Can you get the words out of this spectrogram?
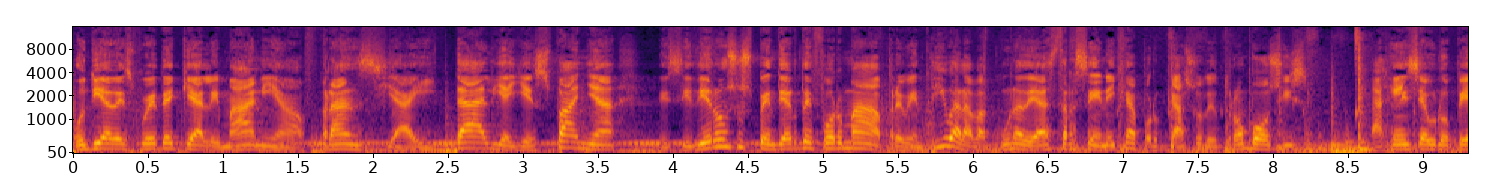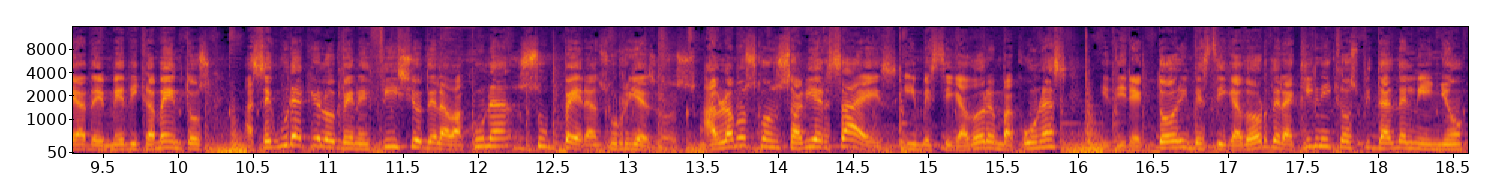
Un día después de que Alemania, Francia, Italia y España decidieron suspender de forma preventiva la vacuna de AstraZeneca por caso de trombosis, la Agencia Europea de Medicamentos asegura que los beneficios de la vacuna superan sus riesgos. Hablamos con Xavier Sáez, investigador en vacunas y director investigador de la Clínica Hospital del Niño,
